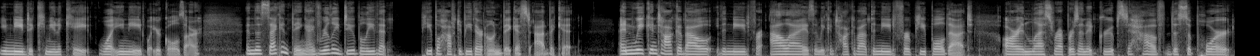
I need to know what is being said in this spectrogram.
You need to communicate what you need what your goals are. And the second thing i really do believe that people have to be their own biggest advocate And we can talk about the need for allies and we can talk about the need for people that are in less represented groups to have the support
